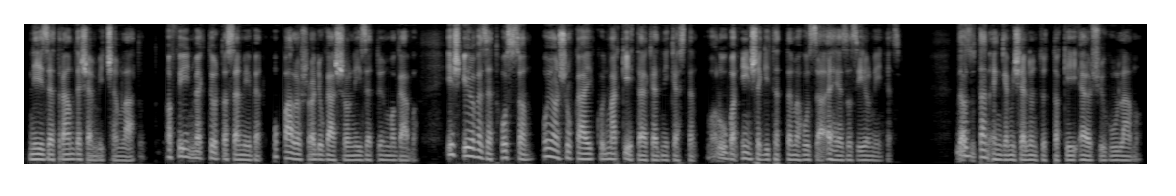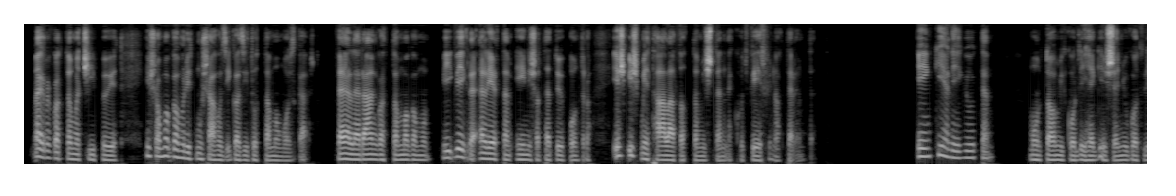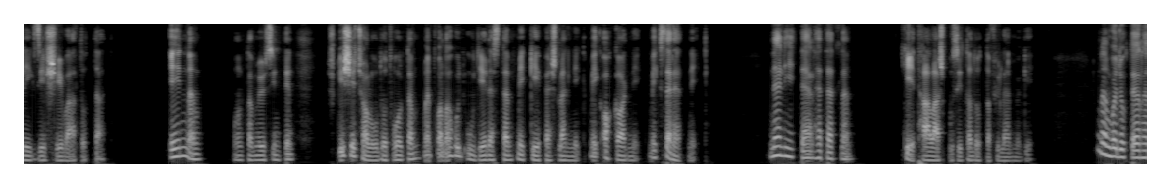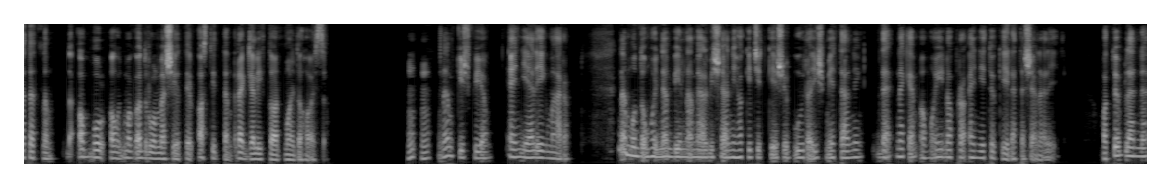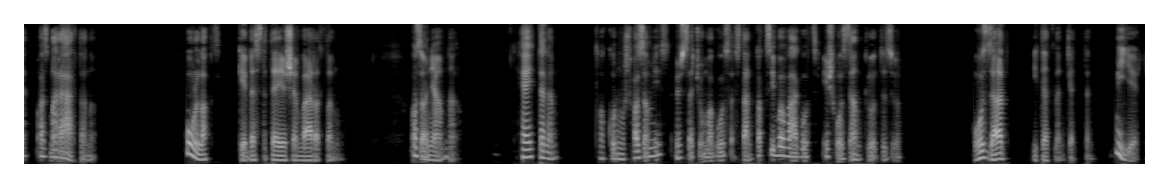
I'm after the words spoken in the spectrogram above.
Nézett rám, de semmit sem látott. A fény megtört a szemében, opálos ragyogással nézett önmagába, és élvezett hosszan, olyan sokáig, hogy már kételkedni kezdtem, valóban én segítettem-e hozzá ehhez az élményhez. De azután engem is elöntött a kéj első hulláma. Megragadtam a csípőjét, és a magam ritmusához igazítottam a mozgást. Felle rángattam magamon, míg végre elértem én is a tetőpontra, és ismét hálát adtam Istennek, hogy férfinak teremtett. Én kielégültem, mondta, amikor léhegésen nyugodt légzésé váltottát. Én nem, mondtam őszintén, és kisé csalódott voltam, mert valahogy úgy éreztem, még képes lennék, még akarnék, még szeretnék. Ne légy telhetetlen, Két hálás puszit adott a fülem mögé. Nem vagyok telhetetlen, de abból, ahogy magadról meséltél, azt hittem, reggelig tart majd a hajsza. Uh -uh, nem, kisfiam, ennyi elég mára. Nem mondom, hogy nem bírnám elviselni, ha kicsit később újra ismételnénk, de nekem a mai napra ennyi tökéletesen elég. Ha több lenne, az már ártana. Hol laksz? kérdezte teljesen váratlanul. Az anyámnál. Helytelem, akkor most hazamész, összecsomagolsz, aztán taxiba vágódsz, és hozzám költözöl. Hozzád? Hitetlenkedtem. Miért?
